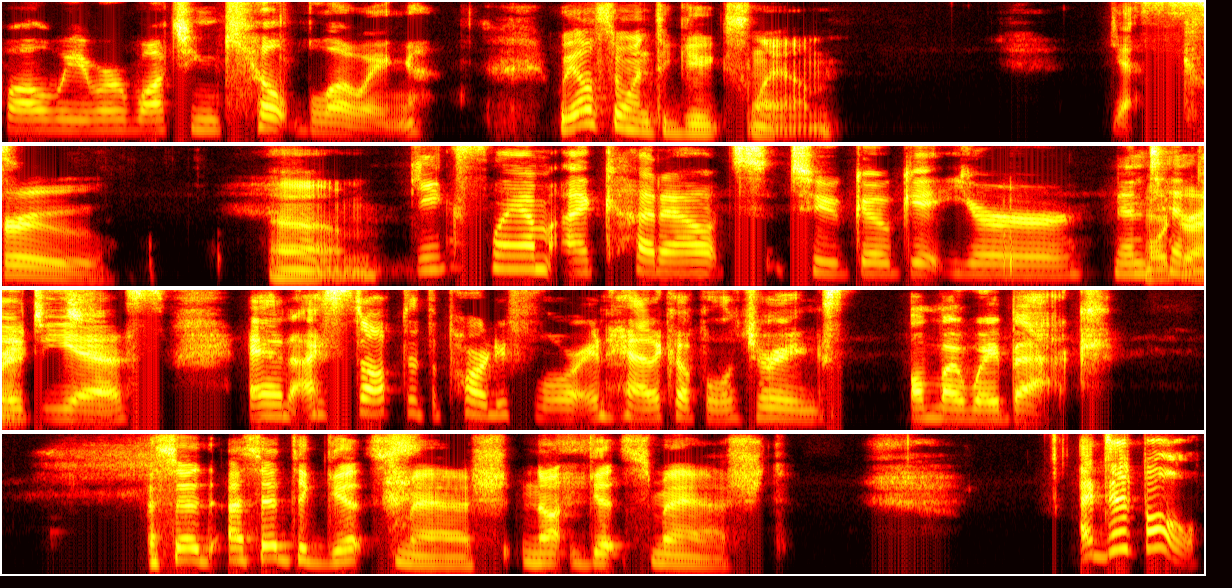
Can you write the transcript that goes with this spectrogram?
while we were watching Kilt Blowing. We also went to Geek Slam. Yes. True. Um, Geek Slam, I cut out to go get your Nintendo. DS, and I stopped at the party floor and had a couple of drinks on my way back. I said I said to get smash, not get smashed. I did both,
